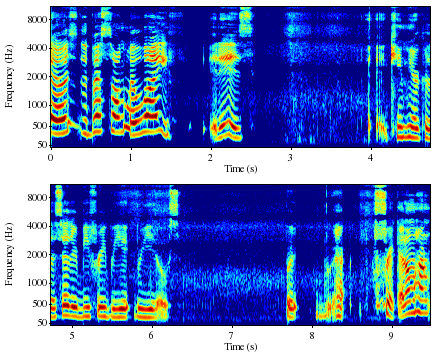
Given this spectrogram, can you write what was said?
this is the best song of my life. It is. Came here because I said there'd be free burritos. But, bur- frick, I don't know how.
